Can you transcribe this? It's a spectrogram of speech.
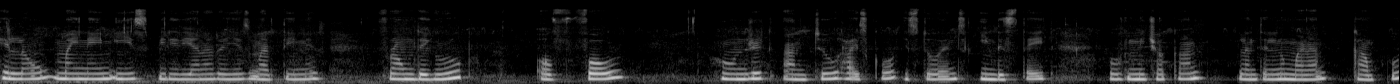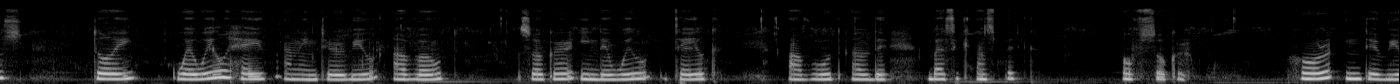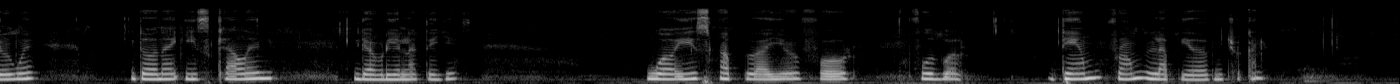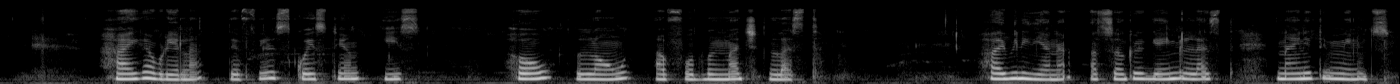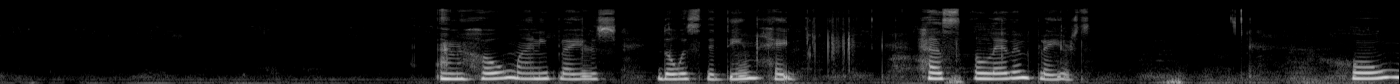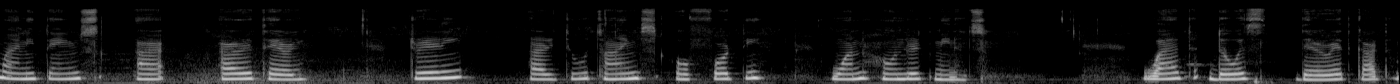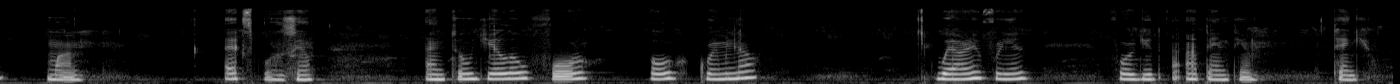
Hello, my name is Viridiana Reyes Martinez from the group of 402 high school students in the state of Michoacán, Plantel Numaran campus. Today, we will have an interview about soccer in the will talk about all the basic aspects of soccer. Our interviewer today is Kalen Gabriela Telles, who is a player for football team from La Piedad, Michoacán. Hi Gabriela, the first question is how long a football match lasts? Hi Viridiana, a soccer game lasts 90 minutes. And how many players does the team have? Has 11 players. How many teams are, are there? 30 are 2 times of 40, 100 minutes. What does the red card mean? Expulsion. And two yellow for or criminal. We are free for your attention. Thank you.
